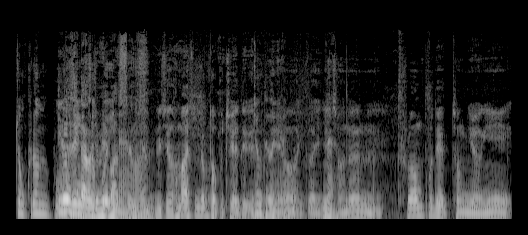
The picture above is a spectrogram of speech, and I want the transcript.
좀 그런 부분이 이런 생각을 좀 보이네요. 해봤어요. 저는. 근데 제가 한 말씀 좀 덧붙여야 되겠는데요. 그러니까 이제 네. 저는 트럼프 대통령이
